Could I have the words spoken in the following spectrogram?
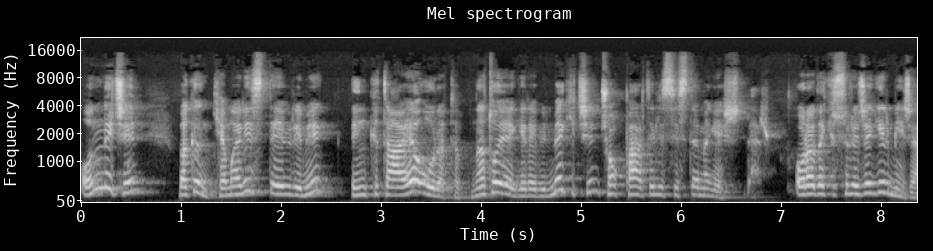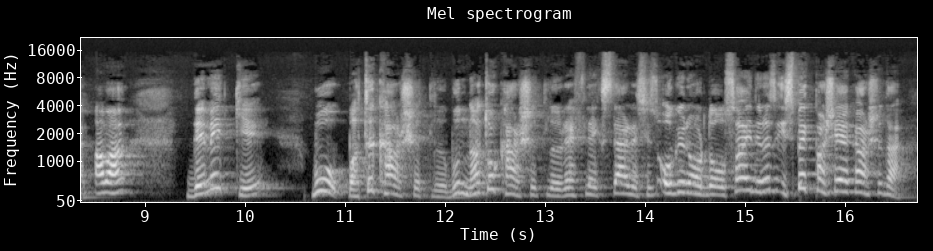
Onun için bakın Kemalist devrimi inkıtaya uğratıp NATO'ya girebilmek için çok partili sisteme geçtiler. Oradaki sürece girmeyeceğim ama demek ki bu Batı karşıtlığı, bu NATO karşıtlığı reflekslerle siz o gün orada olsaydınız İsmet Paşa'ya karşı da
